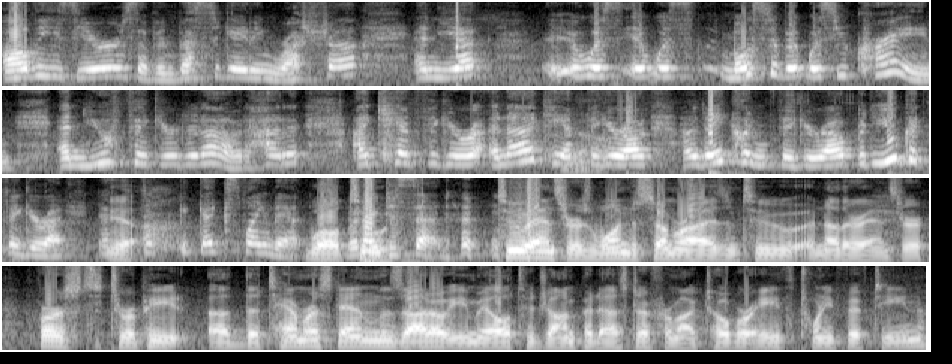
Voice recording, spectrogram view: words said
all these years of investigating Russia, and yet it was, it was, most of it was Ukraine, and you figured it out. How did, I can't figure, out, and I can't Yeah. figure out, uh, they couldn't figure out, but you could figure out. Now, Yeah. Explain that, Well, what I two- just said. two answers one to summarize and two another answer first to repeat uh, the tamara stan luzzatto email to john podesta from october 8th 2015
